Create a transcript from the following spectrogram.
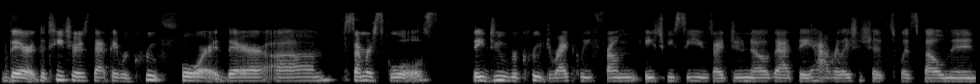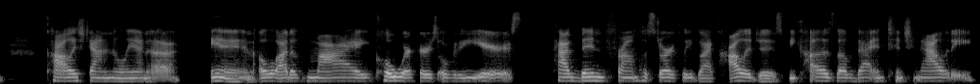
their the teachers that they recruit for their um, summer schools, they do recruit directly from HBCUs. I do know that they have relationships with Spelman College down in Atlanta. And a lot of my coworkers over the years have been from historically Black colleges because of that intentionality.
